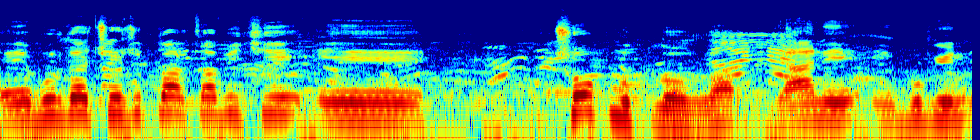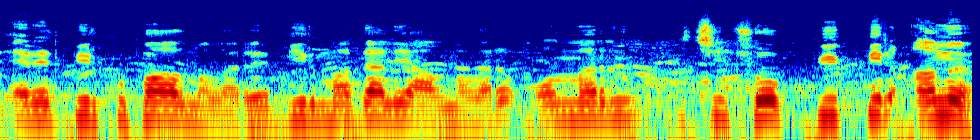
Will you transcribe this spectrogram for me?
E, Burada çocuklar tabii ki çok mutlu oldular. Yani bugün evet bir kupa almaları, bir madalya almaları onların için çok büyük bir anı.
